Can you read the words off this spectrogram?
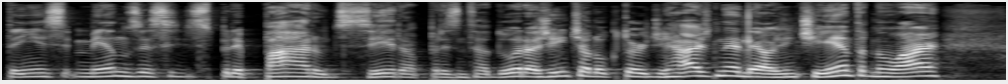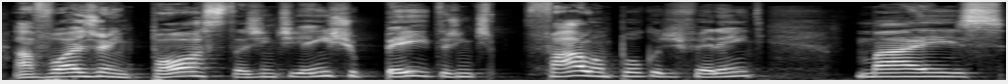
Tem esse, menos esse despreparo de ser apresentador. A gente é locutor de rádio, né, Léo? A gente entra no ar, a voz já é imposta, a gente enche o peito, a gente fala um pouco diferente, mas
